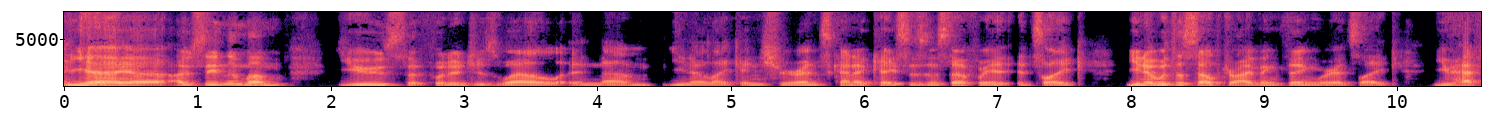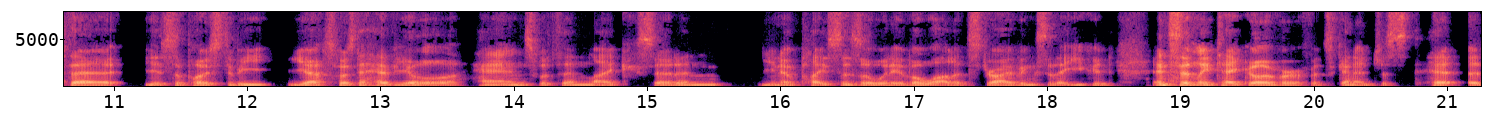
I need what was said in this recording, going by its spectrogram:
Yeah yeah. I've seen them um use the footage as well in um you know like insurance kind of cases and stuff where it's like you know with the self-driving thing where it's like you have to you're supposed to be you're supposed to have your hands within like certain you know places or whatever while it's driving so that you could instantly take over if it's going to just hit a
